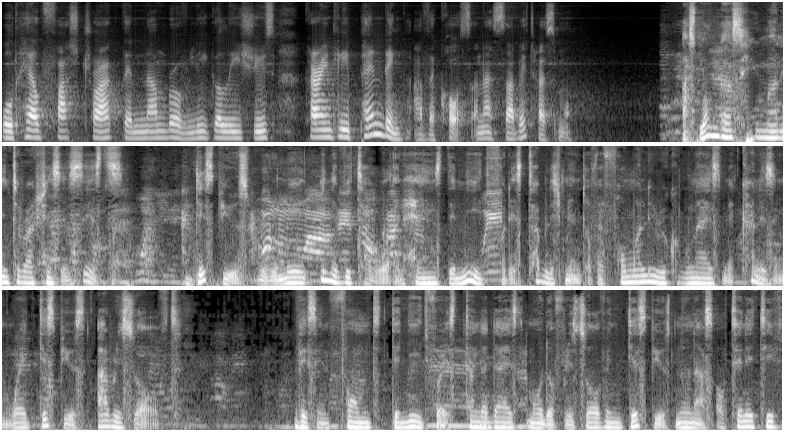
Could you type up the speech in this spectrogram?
will help fast-track the number of legal issues currently pending at the courts. Anna Sabit has more. As long as human interactions exist, disputes will remain inevitable and hence the need for the establishment of a formally recognized mechanism where disputes are resolved. This informed the need for a standardized mode of resolving disputes known as Alternative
